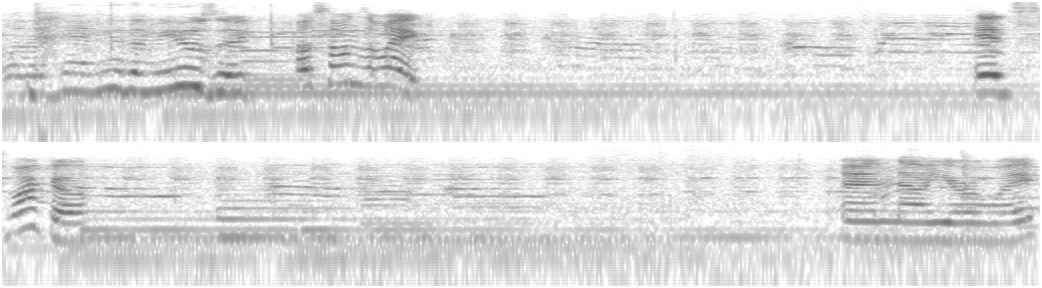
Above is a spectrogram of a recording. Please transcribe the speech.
Well, they can't hear the music. Oh, someone's awake. It's Marco. And now you're awake.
